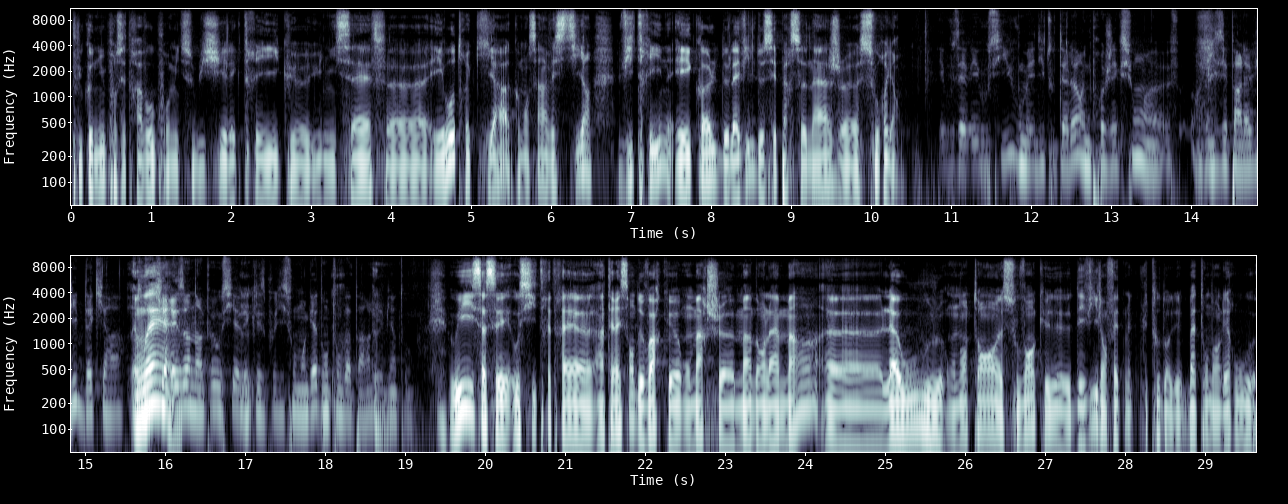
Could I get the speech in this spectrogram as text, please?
plus connu pour ses travaux pour Mitsubishi Electric, UNICEF et autres, qui a commencé à investir vitrine et école de la ville de ces personnages souriants vous avez aussi, vous m'avez dit tout à l'heure, une projection euh, organisée par la ville d'Akira, Ouais. qui résonne un peu aussi avec l'exposition manga dont on va parler bientôt. Oui, ça c'est aussi très très euh, intéressant de voir qu'on marche euh, main dans la main, euh, là où on entend souvent que des villes en fait mettent plutôt des bâtons dans les roues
